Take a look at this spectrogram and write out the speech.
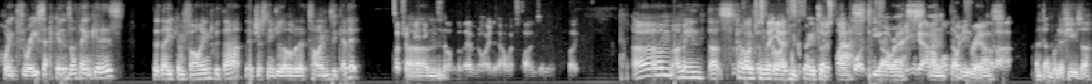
point three seconds I think it is, that they can find with that. They just need a little bit of time to get it. Such a meaningless Um, number. They have no idea how much time's in it. Like Um I mean that's coming from the guy yes. who created Those slide DRS, you can get about and W three out of rings that. and double diffuser.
